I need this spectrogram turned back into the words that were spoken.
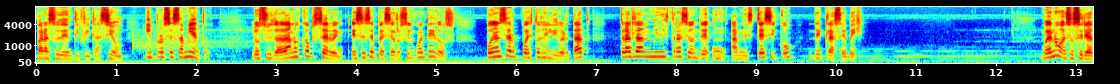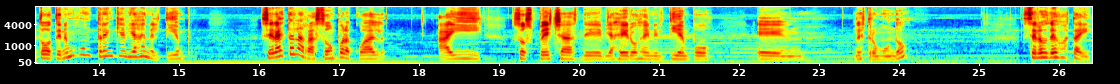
para su identificación y procesamiento. Los ciudadanos que observen SCP-052 pueden ser puestos en libertad tras la administración de un amnestésico de clase B. Bueno, eso sería todo. Tenemos un tren que viaja en el tiempo. ¿Será esta la razón por la cual hay sospechas de viajeros en el tiempo en nuestro mundo? Se los dejo hasta ahí.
